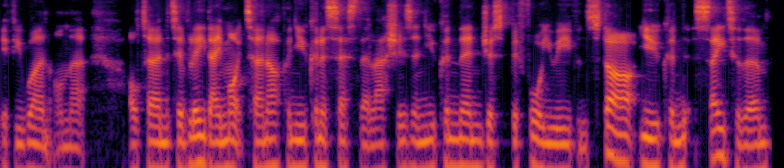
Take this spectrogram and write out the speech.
if you weren't on that. Alternatively, they might turn up and you can assess their lashes, and you can then just before you even start, you can say to them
